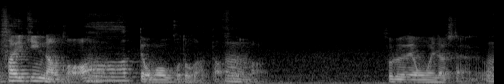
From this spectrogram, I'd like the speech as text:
最近なんかあーって思うことがあったそれが、うん。それで思い出したんやけど、うん。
